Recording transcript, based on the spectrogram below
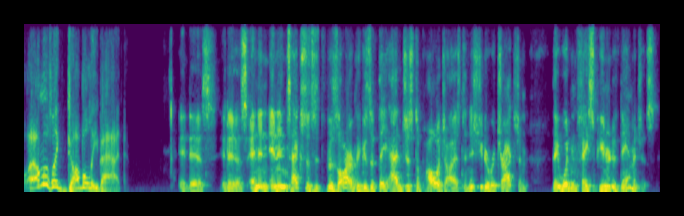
almost like doubly bad. It is. It is. And in and in Texas it's bizarre because if they had just apologized and issued a retraction, they wouldn't face punitive damages.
